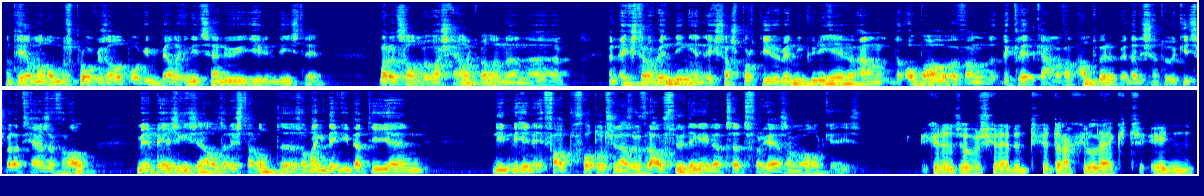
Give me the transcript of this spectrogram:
Want helemaal onbesproken zal het ook in België niet zijn nu hier in dienst Maar het zal waarschijnlijk wel een, een, uh, een extra wending, een extra sportieve wending kunnen geven aan de opbouw van de kleedkamer van Antwerpen. En dat is natuurlijk iets waar het Gijzen vooral mee bezig is. Hè. Al de rest rond. zolang denk ik dat hij niet, geen fotootje naar zijn vrouw stuurt, denk ik dat het voor Gijzen allemaal wel oké is grensoverschrijdend gedrag lijkt in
